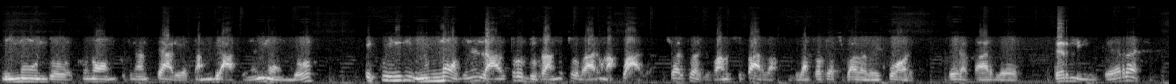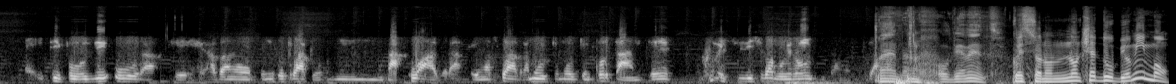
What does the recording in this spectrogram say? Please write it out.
il mondo economico finanziario è cambiato nel mondo e quindi in un modo o nell'altro dovranno trovare una quadra. Certo quando si parla della propria squadra del cuore, ora parlo per l'Inter, i tifosi ora che avevano comunque trovato una quadra e una squadra molto molto importante, come si diceva voi, rosicano. Eh, beh, ovviamente. Questo non, non c'è dubbio. Mimmo?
